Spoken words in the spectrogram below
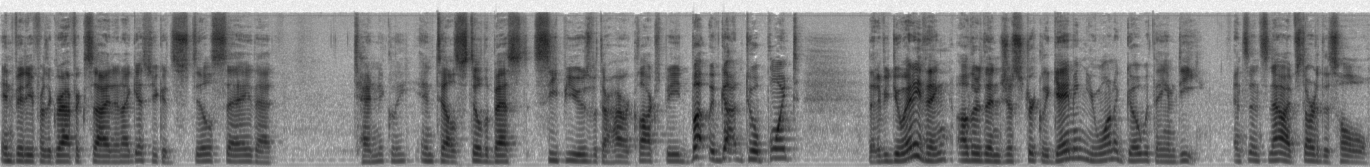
NVIDIA for the graphics side, and I guess you could still say that technically Intel's still the best CPUs with their higher clock speed, but we've gotten to a point that if you do anything other than just strictly gaming, you want to go with AMD. And since now I've started this whole,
